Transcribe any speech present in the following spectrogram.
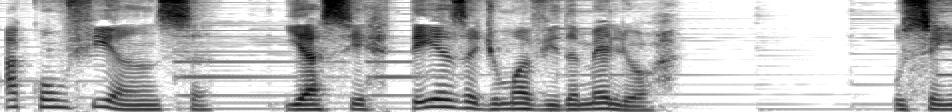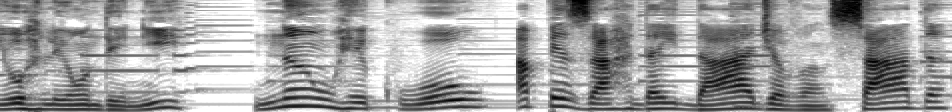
a confiança e a certeza de uma vida melhor. O senhor Leon Denis não recuou apesar da idade avançada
